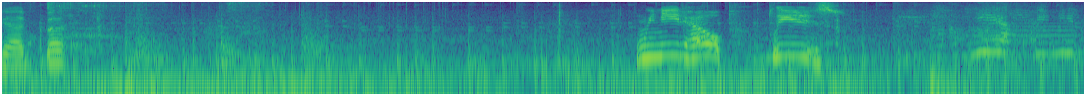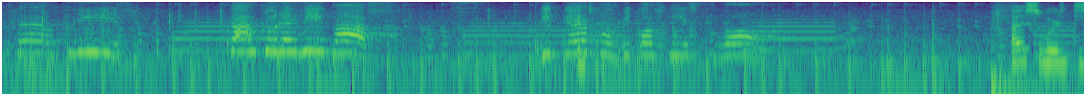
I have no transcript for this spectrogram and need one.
God, but we need help, please. Yes, we need help, please! Come to relieve us! Be careful because he is strong. I swear to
